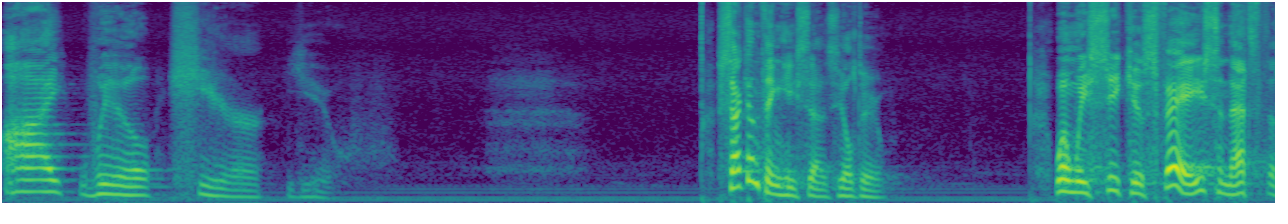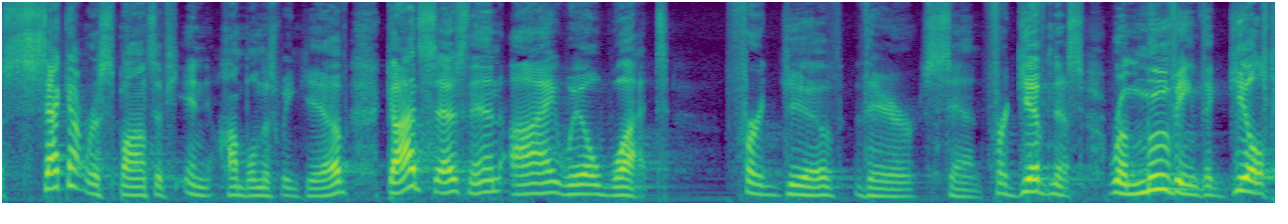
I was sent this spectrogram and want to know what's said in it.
I will hear you. Second thing he says he'll do when we seek his face, and that's the second response of, in humbleness we give, God says, then I will what? Forgive their sin. Forgiveness, removing the guilt,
